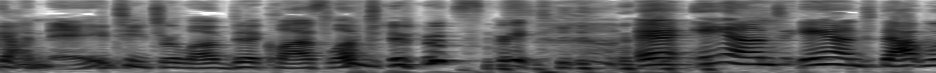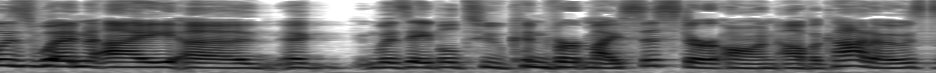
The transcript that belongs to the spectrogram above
Got an A. Teacher loved it. Class loved it. It was great. and, and and that was when I uh, uh, was able to convert my sister on avocados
